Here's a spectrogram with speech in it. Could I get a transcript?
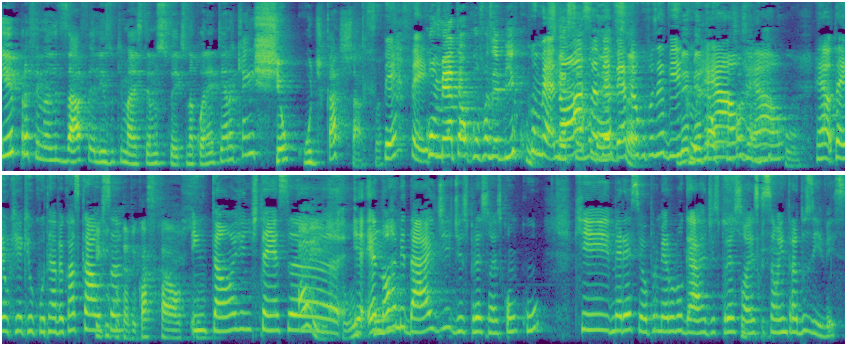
E pra finalizar, feliz o que mais temos feito na quarentena, que é encher o cu de cachaça. Perfeito. Comer até o cu fazer bico. Comer. Nossa, dessa. beber até o cu fazer bico. Beber até o cu real, fazer real. bico. Real. Tem o que, que o cu tem a ver com as O que, que o calças. cu tem a ver com as calças? Então a gente tem essa É isso, o e- cu- enormidade de expressões com o cu que mereceu o primeiro lugar de expressões que são intraduzíveis.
